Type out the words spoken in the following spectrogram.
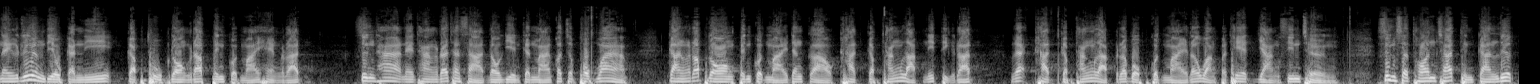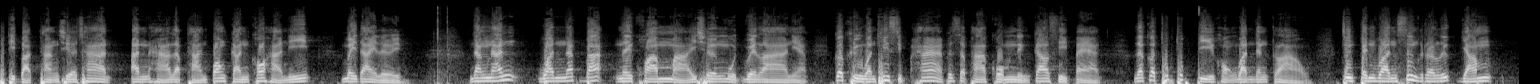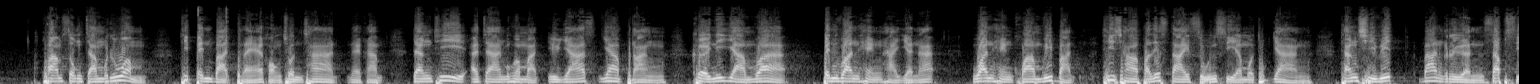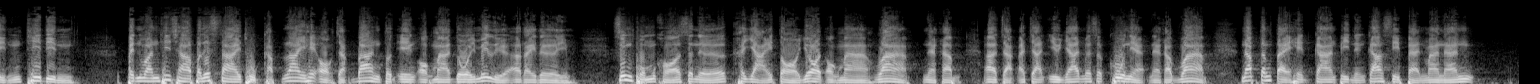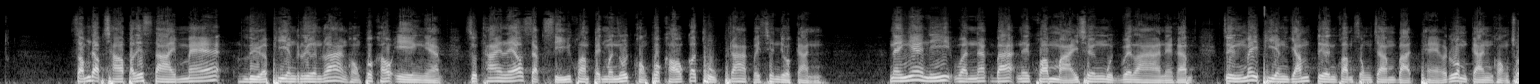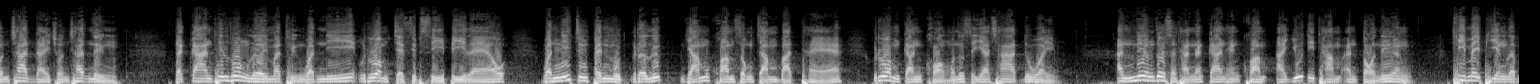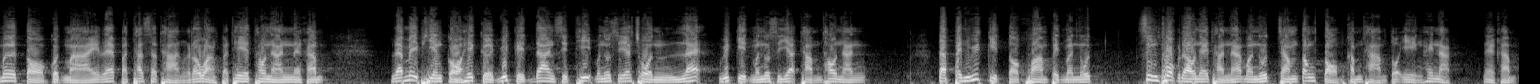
ในเรื่องเดียวกันนี้กับถูกรองรับเป็นกฎหมายแห่งรัฐ ซึ่งถ้าในทางรัฐศาสตร์เราเรียนกันมาก็จะพบว่า การรับรองเป็นกฎหมายดังกล่าวขัดกับทั้งหลักนิติรัฐ และขัดกับทั้งหลักระบบกฎหมายระหว่างประเทศอย่างสิ้นเชิง ซึ่งสะท้อนชัดถึงการเลือกปฏิบัติทางเชื้อชาติ อันหาหลักฐานป้องกันข้อหานี้ไม่ได้เลย ดังนั้นวันนักบะในความหมายเชิงหมุดเวลาเนี่ยก็คือวันที่ 15 พฤษภาคม 1948 แล้วก็ทุกๆ ปีของวันดังกล่าว จึงเป็นวันซึ่งระลึกย้ำความทรงจำร่วมที่เป็นบาดแผลของชนชาตินะครับ ดังที่อาจารย์มูฮัมหมัดอิลยาสย่าปรัง เคยนิยามว่าเป็นวันแห่งหายนะ วันแห่งความวิบัติที่ชาวปาเลสไตน์สูญเสียหมดทุกอย่าง ทั้งชีวิต บ้านเรือน ทรัพย์สินที่ดิน เป็นวันที่ชาวปาเลสไตน์ถูกขับไล่ให้ออกจากบ้านตนเองออกมาโดยไม่เหลืออะไรเลย ซึ่งผมขอเสนอขยายต่อยอดออกมาว่านะครับาจากอาจารย์อิลยาสเมื่อสักครู่เนี่ยนะครับว่านับตั้งแต่เหตุการณ์ปี 1948 มานั้นสำหรับชาวปาเลสไตน์แม้เหลือเพียงเรือนร่างของพวกเขาเองเนี่ยสุดท้ายแล้วศักดิ์ศรีความเป็นมนุษย์ของพวกเขาก็ถูกพรากไปเช่นเดียวกัน ในแง่นี้วันนักบะในความหมายเชิงหมุดเวลานะครับ จึงไม่เพียงย้ำเตือนความทรงจำบาดแผลร่วมกันของชนชาติใดชนชาติหนึ่ง แต่การที่ล่วงเลยมาถึงวันนี้ร่วม 74 ปีแล้ว วันนี้จึงเป็นหมุดระลึกย้ำความทรงจำบาดแผลร่วมกันของมนุษยชาติด้วย อันเนื่องด้วยสถานการณ์แห่งความอายุติธรรมอันต่อเนื่อง ที่ไม่เพียงละเมิดต่อกฎหมาย และประทัดสถานระหว่างประเทศเท่านั้นนะครับ และไม่เพียงก่อให้เกิดวิกฤตด้านสิทธิมนุษยชน และวิกฤตมนุษยธรรมเท่านั้น แต่เป็นวิกฤตต่อความเป็นมนุษย์ ซึ่งพวกเราในฐานะมนุษย์จำต้องตอบคำถามตัวเองให้หนักนะครับ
